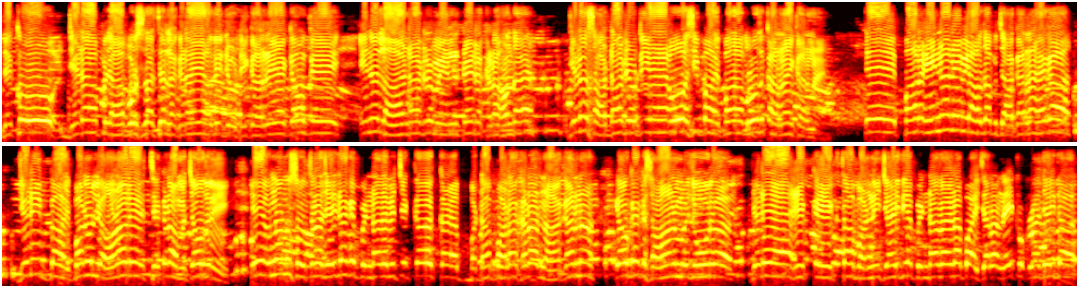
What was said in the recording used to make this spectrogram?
ਦੇਖੋ, ਜਿਹੜਾ ਪੰਜਾਬ ਪੁਲਿਸ ਦਾ ਇੱਥੇ ਲੱਗਣਾ ਹੈ, ਆਪਦੀ ਡਿਊਟੀ ਕਰ ਰਹੇ ਆ ਕਿਉਂਕਿ ਇਹਨਾਂ ਲਾ ਐਂਡ ਆਰਡਰ ਮੇਨਟੇਨ ਰੱਖਣਾ ਹੁੰਦਾ ਹੈ। ਜਿਹੜਾ ਸਾਡਾ ਡਿਊਟੀ ਹੈ, ਉਹ ਅਸੀਂ ਭਾਜਪਾ ਦਾ ਵਿਰੋਧ ਕਰਨਾ ਹੀ ਕਰਨਾ ਹੈ। ਤੇ ਪਰ ਇਹਨਾਂ ਨੇ ਵੀ ਆਪਦਾ ਬਚਾਅ ਕਰਨਾ ਹੈਗਾ। ਜਿਹੜੀ ਭਾਜਪਾ ਨੂੰ ਲਿਆਉਣ ਵਾਲੇ ਇੱਥੇ ਘੜਮ ਚੌਧਰੀ, ਇਹ ਉਹਨਾਂ ਨੂੰ ਸੋਚਣਾ ਚਾਹੀਦਾ ਕਿ ਪਿੰਡਾਂ ਦੇ ਵਿੱਚ ਇੱਕ ਵੱਡਾ ਪਾੜਾ ਖੜਾ ਨਾ ਕਰਨ, ਕਿਉਂਕਿ ਕਿਸਾਨ ਮਜ਼ਦੂਰ ਜਿਹੜੇ ਆ, ਇੱਕ ਏਕਤਾ ਬਣਨੀ ਚਾਹੀਦੀ ਹੈ। ਪਿੰਡਾਂ ਦਾ ਜਿਹੜਾ ਭਾਈਚਾਰਾ ਨਹੀਂ ਟੁੱਟਣਾ ਚਾਹੀਦਾ।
